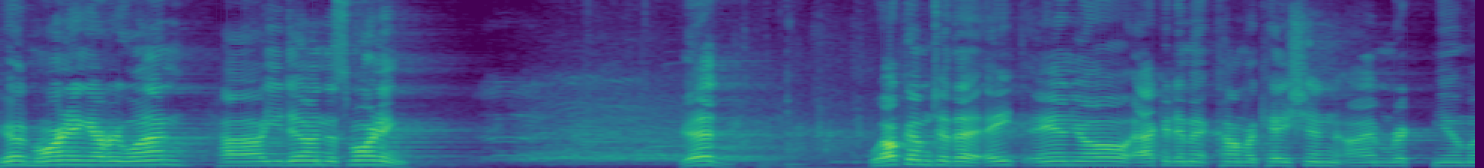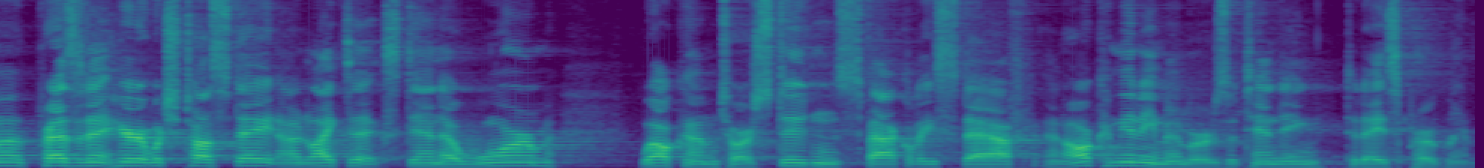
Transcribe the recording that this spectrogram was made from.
Good morning, everyone. How are you doing this morning? Good. Welcome to the eighth annual academic convocation. I'm Rick Muma, president here at Wichita State, and I'd like to extend a warm welcome to our students, faculty, staff, and all community members attending today's program.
